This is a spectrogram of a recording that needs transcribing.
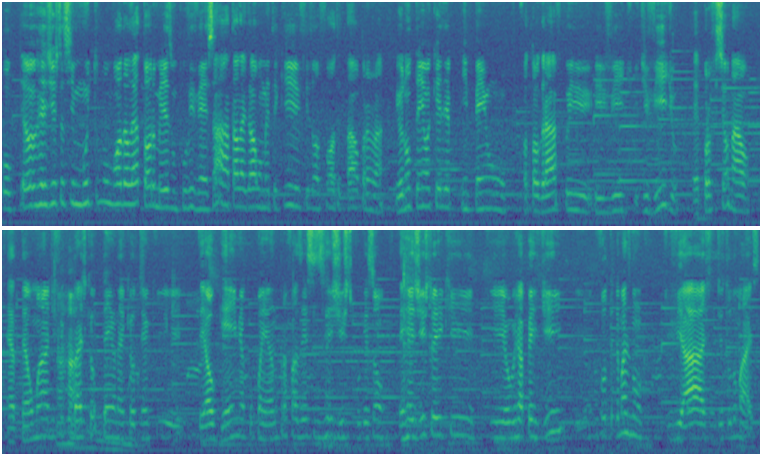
pouco. Eu registro assim muito no modo aleatório mesmo, por vivência. Ah, tá legal o momento aqui, fiz uma foto e tal, para lá. Eu não tenho aquele empenho fotográfico e, e vídeo, de vídeo é, profissional. É até uma dificuldade que eu tenho, né? Que eu tenho que ter alguém me acompanhando para fazer esses registros, porque são tem registro aí que, que eu já perdi e eu não vou ter mais nunca de viagem, de tudo mais.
